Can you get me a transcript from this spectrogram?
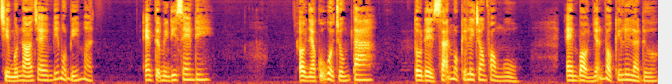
Chỉ muốn nói cho em biết một bí mật. Em tự mình đi xem đi. Ở nhà cũ của chúng ta, Tôi để sẵn một cái ly trong phòng ngủ. Em bỏ nhẫn vào cái ly là được.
